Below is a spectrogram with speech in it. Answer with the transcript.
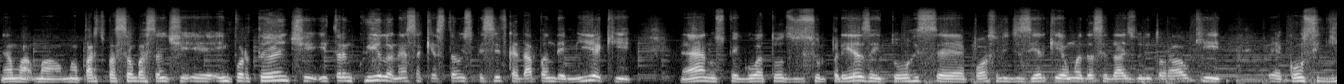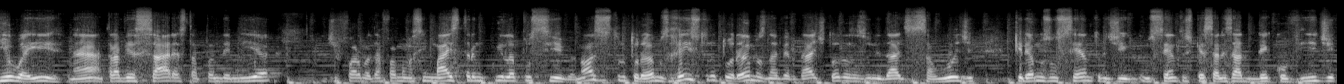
né, uma, uma, uma, participação bastante é, importante e tranquila nessa questão específica da pandemia que né, nos pegou a todos de surpresa e Torres, é, posso lhe dizer que é uma das cidades do litoral que é, conseguiu aí, né, atravessar esta pandemia de forma da forma assim mais tranquila possível. Nós estruturamos, reestruturamos na verdade todas as unidades de saúde, criamos um centro de um centro especializado de Covid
